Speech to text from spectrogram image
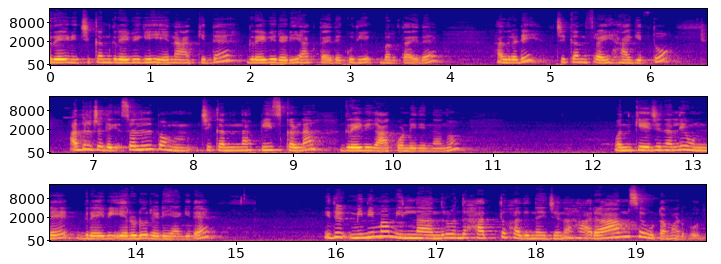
ಗ್ರೇವಿ ಚಿಕನ್ ಗ್ರೇವಿಗೆ ಏನು ಹಾಕಿದ್ದೆ? ಗ್ರೇವಿ ರೆಡಿ ಆಗ್ತಾ ಆಗ್ತಾಯಿದೆ ಕುದಿಯೋಕ್ಕೆ ಇದೆ. ಆಲ್ರೆಡಿ ಚಿಕನ್ ಫ್ರೈ ಆಗಿತ್ತು. ಅದ್ರ ಜೊತೆಗೆ ಸ್ವಲ್ಪ ಚಿಕನ್ನ ಪೀಸ್ಗಳನ್ನ ಗ್ರೇವಿಗೆ ಹಾಕ್ಕೊಂಡಿದ್ದೀನಿ ನಾನು. ಒಂದು ಕೆ ಜಿನಲ್ಲಿ ಉಂಡೆ ಗ್ರೇವಿ ಎರಡೂ ರೆಡಿಯಾಗಿದೆ ಇದು ಮಿನಿಮಮ್ ಇಲ್ಲ ಅಂದರೂ ಒಂದು ಹತ್ತು, ಹದಿನೈದು ಜನ ಆರಾಮ್ಸೆ ಊಟ ಮಾಡ್ಬೋದು.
